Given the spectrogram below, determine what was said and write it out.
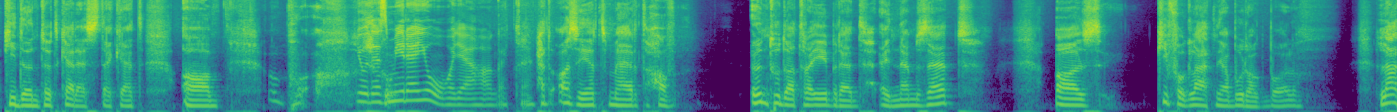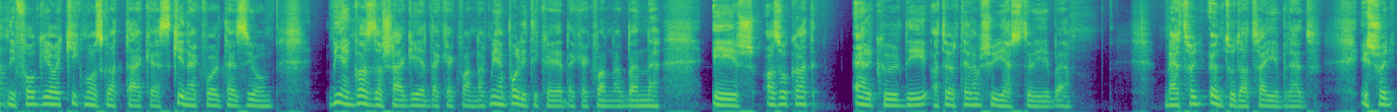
kidöntött kereszteket. A, jó, de ez mire jó, hogy elhallgatja? Hát azért, mert ha öntudatra ébred egy nemzet, az ki fog látni a burokból. Látni fogja, hogy kik mozgatták ezt, kinek volt ez jó, milyen gazdasági érdekek vannak, milyen politikai érdekek vannak benne, és azokat elküldi a történelem sülyeztőjébe mert hogy öntudatra ébred. És hogy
